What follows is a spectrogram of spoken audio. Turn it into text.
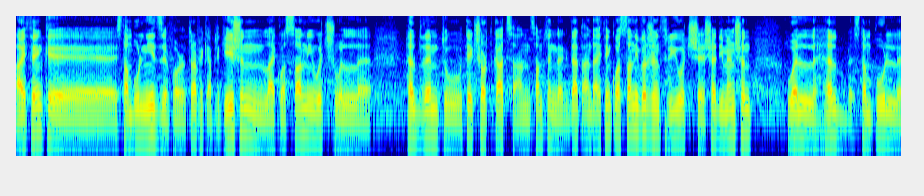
I think uh, Istanbul needs uh, for traffic application like Wassalni, which will uh, help them to take shortcuts and something like that. And I think Wassalni version 3, which uh, Shadi mentioned, will help Istanbul uh,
